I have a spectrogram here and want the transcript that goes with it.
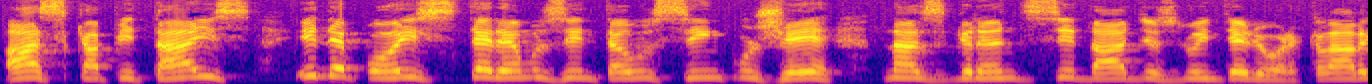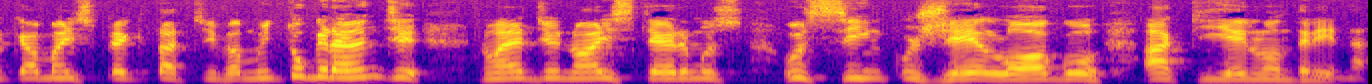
as capitais e depois teremos então o 5G nas grandes cidades do interior. Claro que é uma expectativa muito grande, não é de nós termos o 5G logo aqui em Londrina.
